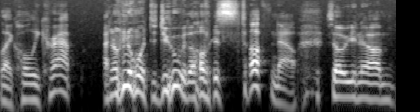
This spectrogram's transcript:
like holy crap, I don't know what to do with all this stuff now. So you know, I'm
